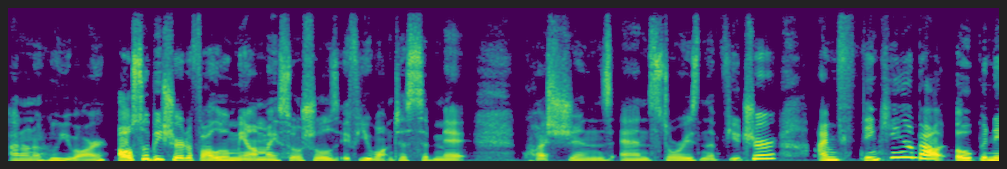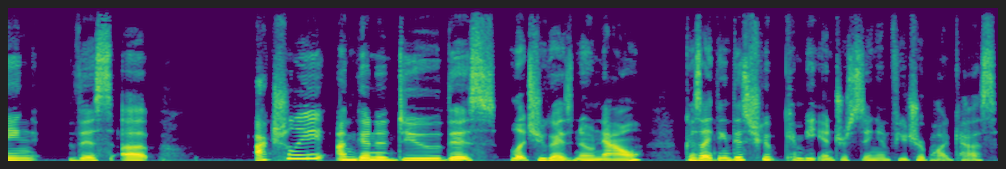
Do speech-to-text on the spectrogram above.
I don't know who you are. Also, be sure to follow me on my socials if you want to submit questions and stories in the future. I'm thinking about opening this up. Actually, I'm going to do this, let you guys know now, because I think this can be interesting in future podcasts.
